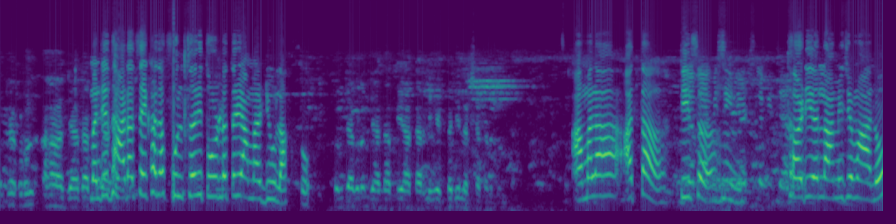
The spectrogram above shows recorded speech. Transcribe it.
तुमच्याकडून हा ज्यादा म्हणजे झाडाचं एखादा फुल जरी तोडलं तरी आम्हाला ड्यू लागतो. तुमच्याकडून ज्यादा फी आकारली हे कधी लक्षात आलं तुमच्या? आम्हाला आता तीस थर्ड इयरला आम्ही जेव्हा आलो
